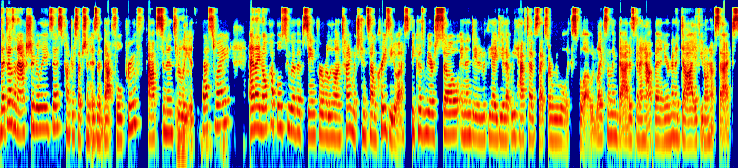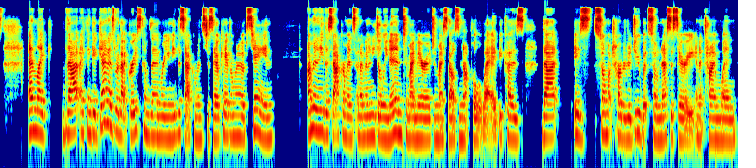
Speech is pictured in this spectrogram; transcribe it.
that doesn't actually really exist. Contraception isn't that foolproof. Abstinence really mm-hmm. is the best way. And I know couples who have abstained for a really long time, which can sound crazy to us because we are so inundated with the idea that we have to have sex or we will explode. Like something bad is going to happen. You're going to die if you don't have sex. And like that, I think, again, is where that grace comes in, where you need the sacraments to say, okay, if I'm going to abstain, I'm going to need the sacraments and I'm going to need to lean into my marriage and my spouse and not pull away because that is so much harder to do, but so necessary in a time when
